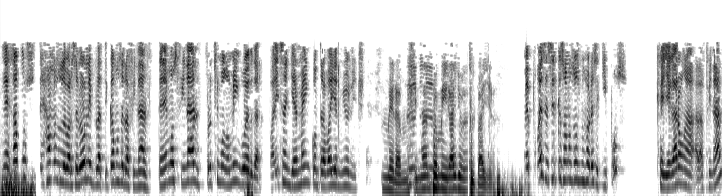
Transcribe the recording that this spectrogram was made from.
dejamos, dejamos de Barcelona y platicamos de la final. Tenemos final próximo domingo, Edgar. Paris Saint Germain contra Bayern Múnich. Mira, mi final, yo mi gallo es el Bayern. ¿Me puedes decir que son los dos mejores equipos que llegaron a, la final?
